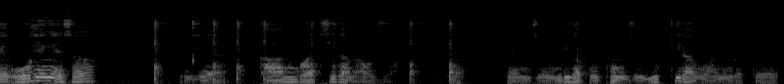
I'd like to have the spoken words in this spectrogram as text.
그 오행에서 이제 간과 지가 나오죠. 예. 그 이제 우리가 보통 이제 육기라고 하는 것들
